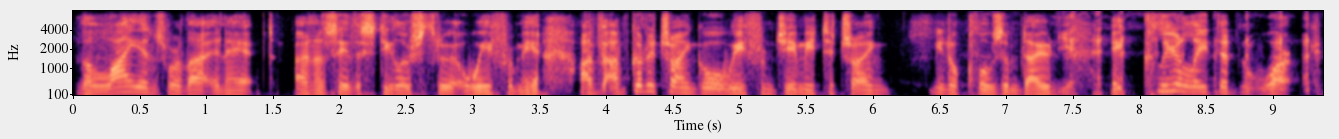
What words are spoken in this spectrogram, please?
the Lions were that inept, and I say the Steelers threw it away from me. I've I've got to try and go away from Jamie to try and you know close them down. Yeah. it clearly didn't work.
